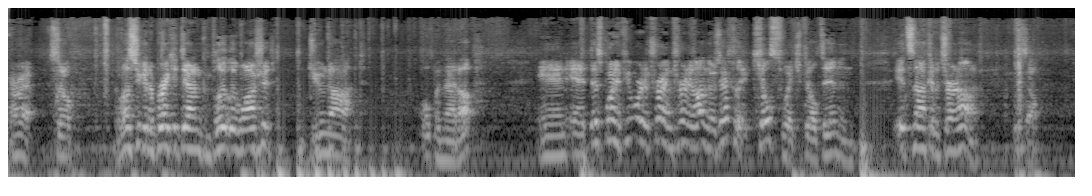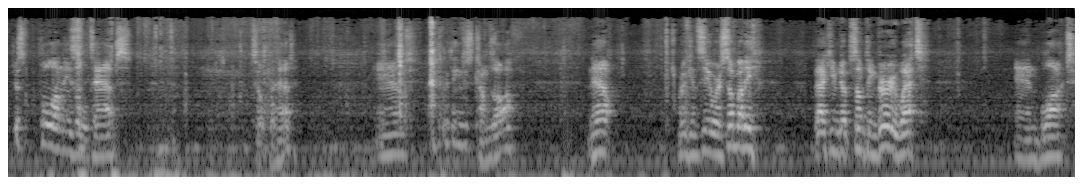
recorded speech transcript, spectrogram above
All right, so unless you're gonna break it down and completely wash it, do not open that up. And at this point, if you were to try and turn it on, there's actually a kill switch built in, and it's not gonna turn on. So just pull on these little tabs, tilt the head, and everything just comes off. Now, we can see where somebody vacuumed up something very wet and blocked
